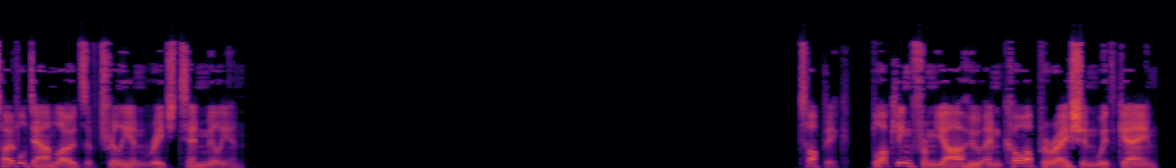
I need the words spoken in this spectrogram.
total downloads of Trillian reached 10 million. Topic: Blocking from Yahoo and cooperation with Gaim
